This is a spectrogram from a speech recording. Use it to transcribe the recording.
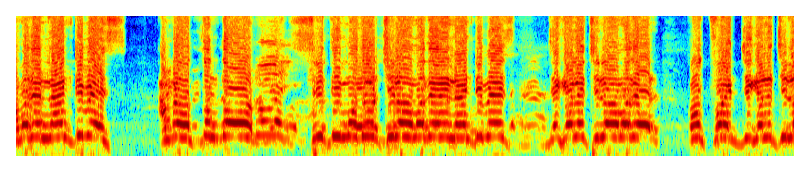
আমাদের নাইনটি বেস। আমরা অত্যন্ত স্মৃতি মধুর ছিল আমাদের নাইনটি বেস, যেখানে ছিল আমাদের কক যেখানে ছিল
